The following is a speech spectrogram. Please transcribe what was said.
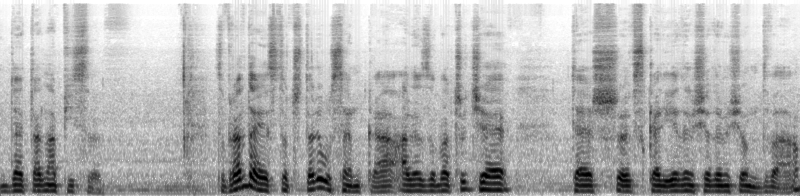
deta napisy. Co prawda jest to 4,8, ale zobaczycie też w skali 1,72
